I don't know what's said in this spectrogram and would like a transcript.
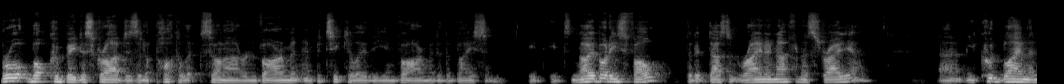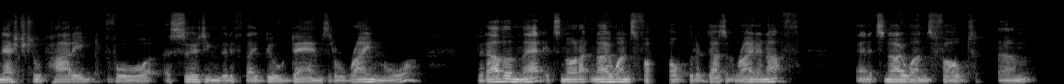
brought what could be described as an apocalypse on our environment and particularly the environment of the basin. It, it's nobody's fault that it doesn't rain enough in Australia. Um, you could blame the National Party for asserting that if they build dams, it'll rain more. But other than that, it's not no one's fault that it doesn't rain enough, and it's no one's fault um,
